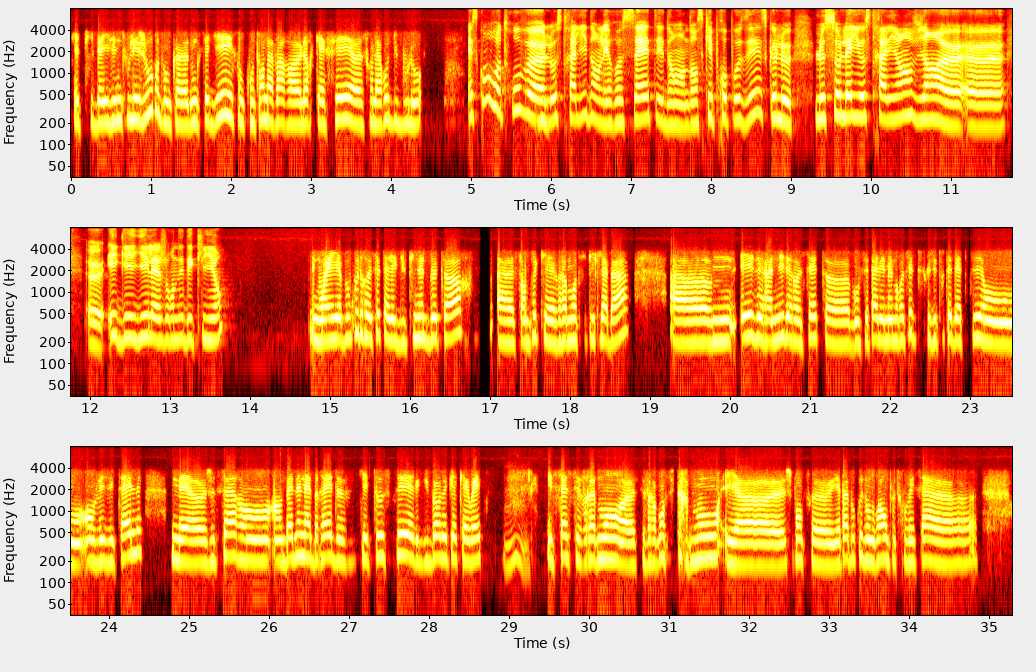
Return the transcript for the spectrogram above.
Et puis, bah, ils viennent tous les jours, donc donc c'est gai. Ils sont contents d'avoir leur café sur la route du boulot. Est-ce qu'on retrouve euh, l'Australie dans les recettes et dans, ce qui est proposé? Est-ce que le, soleil australien vient euh, euh, égayer la journée des clients? Oui, il y a beaucoup de recettes avec du peanut butter. C'est un truc qui est vraiment typique là-bas. Euh, et j'ai ramené des recettes. Euh, bon, c'est pas les mêmes recettes puisque j'ai tout adapté en, végétal, mais euh, je sers un, banana bread qui est toasté avec du beurre de cacahuète. Mmh. Et ça, c'est vraiment, c'est vraiment super bon. Et je pense qu'il n'y a pas beaucoup d'endroits où on peut trouver ça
